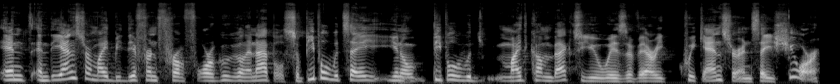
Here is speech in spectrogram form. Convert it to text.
and and the answer might be different from for Google and Apple. So people would say, you know, people would might come back to you with a very quick answer and say, sure,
